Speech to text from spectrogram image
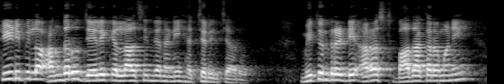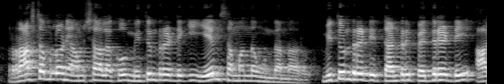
టీడీపీలో అందరూ జైలుకి వెళ్ళాల్సిందేనని హెచ్చరించారు. మిథున్ రెడ్డి అరెస్ట్ బాధాకరమని రాష్ట్రంలోని అంశాలకు మిథున్ రెడ్డికి ఏం సంబంధం ఉందన్నారు. మిథున్ రెడ్డి తండ్రి పెద్దిరెడ్డి ఆ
